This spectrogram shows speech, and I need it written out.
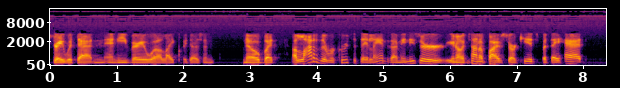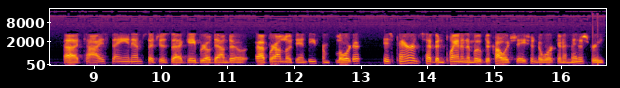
straight with that, and and he very well likely doesn't know, but a lot of the recruits that they landed, I mean, these are you know a ton of five star kids, but they had uh, ties to A and M, such as uh, Gabriel down to uh, Brownlow-Dindy from Florida. His parents have been planning to move to College Station to work in a ministry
